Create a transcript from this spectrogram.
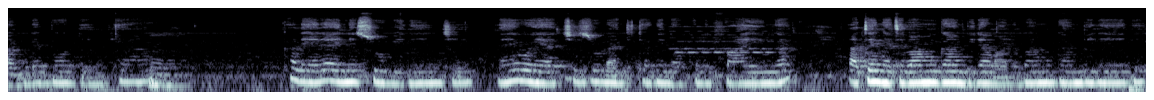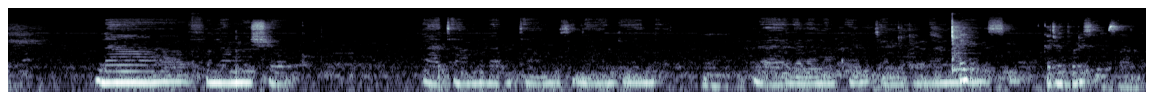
agule boodi empya kale yali alina essuubi lingi naye we yakizuula nti tagenda kwalifayinga ate nga tebamugambira wano bamugambira eri. N'afunamu shock n'atambula butambuzi n'agenda. Ng'ayagala nakwejja mu bulamu bwensi kati opolisi emusanga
